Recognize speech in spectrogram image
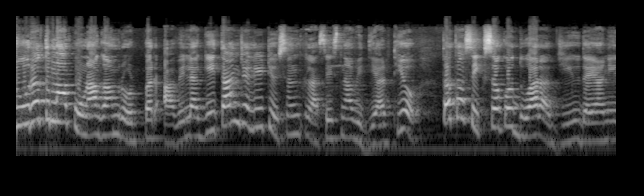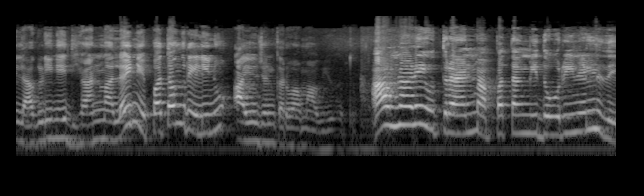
સુરતમાં પુણાગામ રોડ પર આવેલા ગીતાંજલિ ટ્યુશન ક્લાસીસના વિદ્યાર્થીઓ તથા શિક્ષકો દ્વારા જીવદયાની લાગણીને ધ્યાનમાં લઈને પતંગ રેલીનું આયોજન કરવામાં આવ્યું હતું. આવનારી ઉત્તરાયણમાં પતંગની દોરીને લીધે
